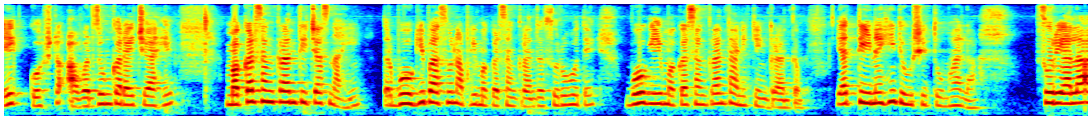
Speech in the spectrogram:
एक गोष्ट आवर्जून करायची आहे. मकर संक्रांतीच्याच नाही तर भोगीपासून आपली मकर संक्रांत सुरू होते. भोगी मकर संक्रांत आणि किंक्रांत या तीनही दिवशी तुम्हाला सूर्याला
